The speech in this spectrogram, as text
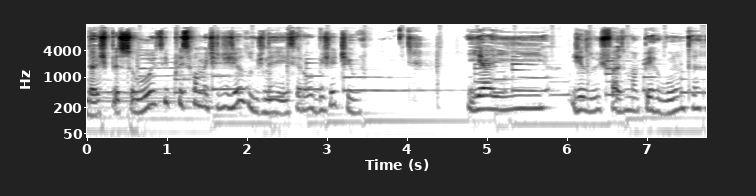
das pessoas e principalmente de Jesus, né? Esse era o objetivo. E aí Jesus faz uma pergunta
